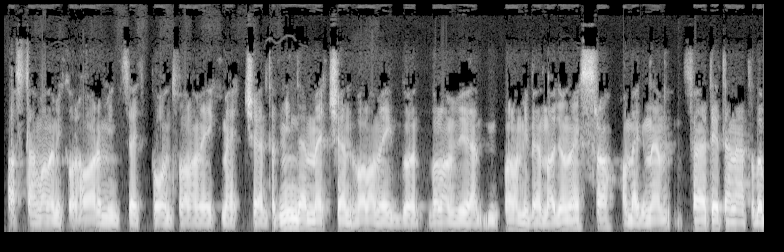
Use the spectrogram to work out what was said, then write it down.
aztán valamikor 31 pont valamelyik meccsen, tehát minden meccsen valamelyikből, valamiben, valamiben nagyon extra, ha meg nem feltétlenül látod a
